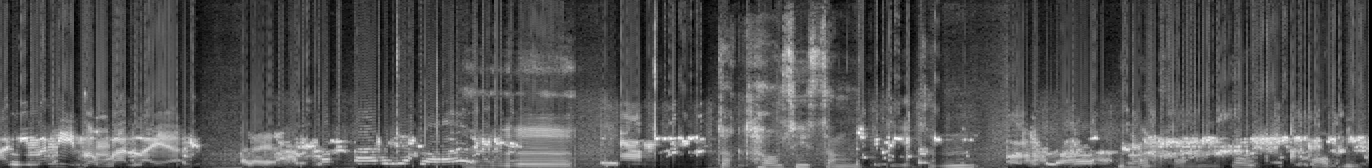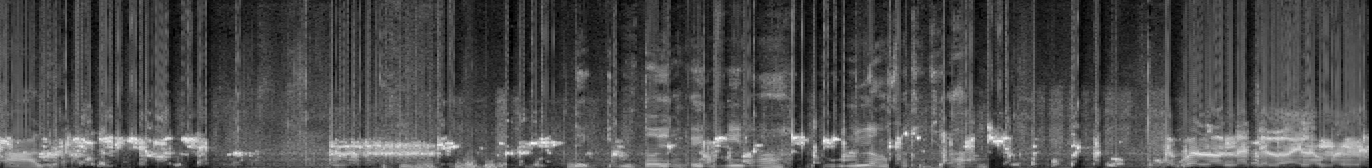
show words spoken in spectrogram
อันนี้มันหีบสมบัติอะไรอะ อะไรอะเออ จากเท่าที่สังเกตฉันเหมือนของเจ้าปอบมีตาเลยเด็กอินเตอร์อย่างเองนี่นะรู้เรื่องซะทุกอย่างแต่พวกเราน่าจะลอยแล้วมั้งนะ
